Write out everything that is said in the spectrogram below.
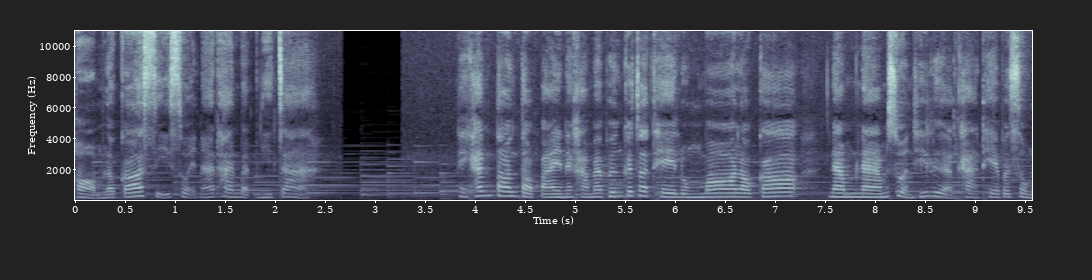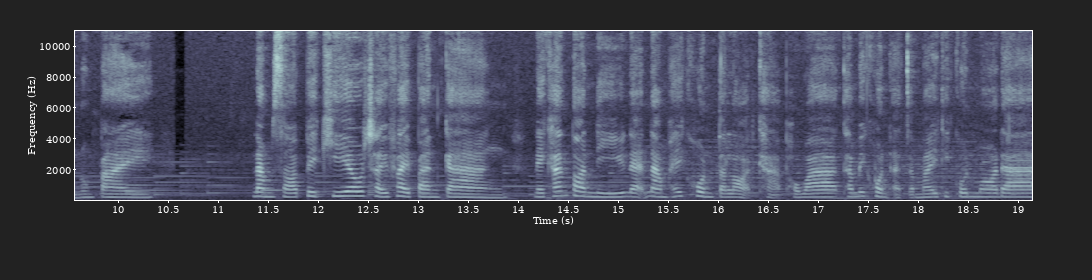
หอมแล้วก็สีสวยน่าทานแบบนี้จ้ะในขั้นตอนต่อไปนะคะแม่พึ่งก็จะเทลงหม้อแล้วก็นำน้ำส่วนที่เหลือค่ะเทผสมลงไป นำซอสไปเคี่ยวใช้ไฟปานกลาง ในขั้นตอนนี้แนะนำให้คนตลอดค่ะ เพราะว่าถ้าไม่คนอาจจะไหม้ที่ก้นหม้อได้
